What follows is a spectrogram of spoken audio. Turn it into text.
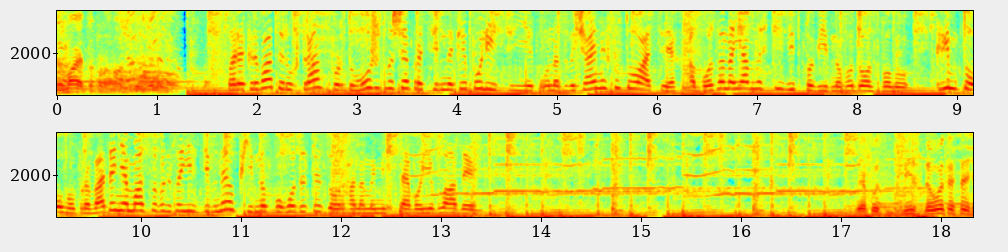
Не маєте права. Перекривати рух транспорту можуть лише працівники поліції у надзвичайних ситуаціях або за наявності відповідного дозволу. Крім того, проведення масових заїздів необхідно погодити з органами місцевої влади. Якось більш дивитися,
